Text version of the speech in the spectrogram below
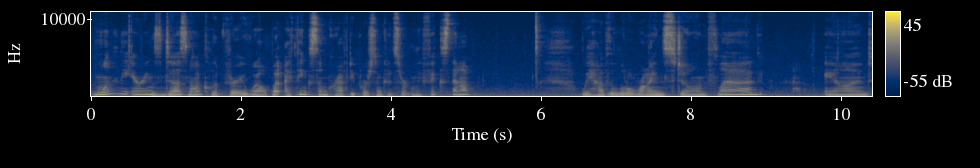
One of the earrings does not clip very well, but I think some crafty person could certainly fix that. We have the little rhinestone flag and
